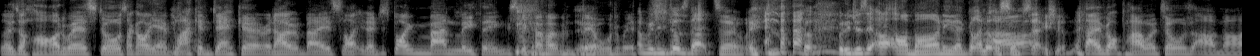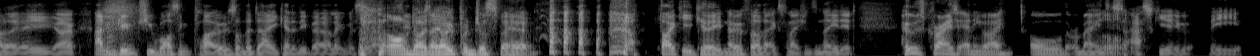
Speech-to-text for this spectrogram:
loads of hardware stores, like oh yeah, Black and Decker and Home Base, like you know, just buying manly things to go home and build with. I mean, he does that too. but, but he does it at Armani. They've got a little Ah. subsection. They've got power tools at Armani. There you go. And Gucci wasn't closed on the day Kennedy Burley was. oh no, they opened just for him. Thank you, Keith. No further explanations needed. Who's crazy anyway? All that remains is Oh. to ask you the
